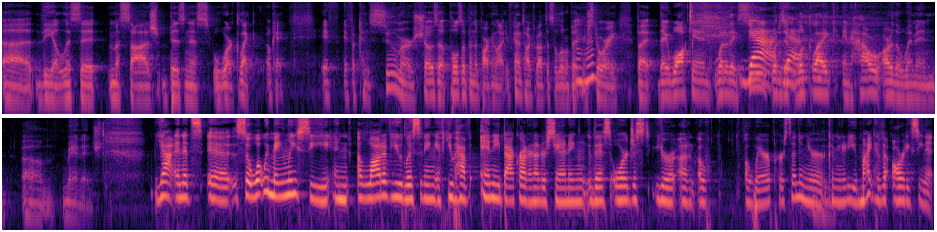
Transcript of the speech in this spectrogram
uh, the illicit massage business work? Like, okay, if if a consumer shows up, pulls up in the parking lot, you've kind of talked about this a little bit in your story, but they walk in, what do they see? Mm-hmm. Yeah, what does yeah. it look like, and how are the women um, managed? Yeah, and it's uh, so what we mainly see, and a lot of you listening, if you have any background in understanding this, or just you're an a aware person in your community, you might have already seen it.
